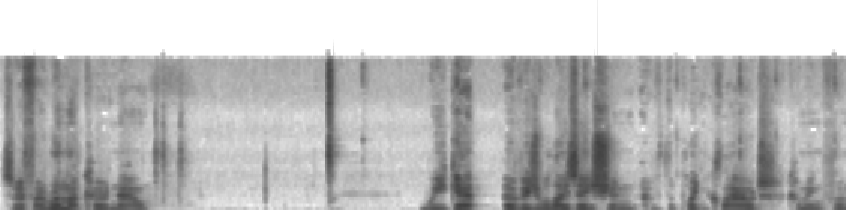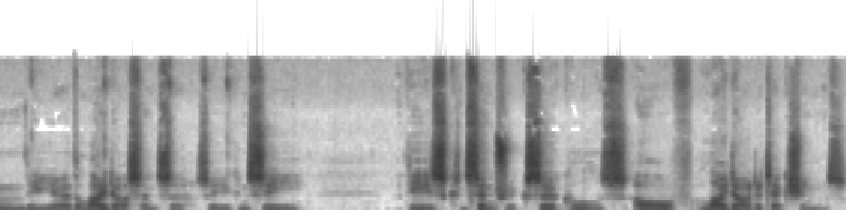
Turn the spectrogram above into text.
So if I run that code now, we get a visualization of the point cloud coming from the uh, the lidar sensor. So you can see these concentric circles of lidar detections,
